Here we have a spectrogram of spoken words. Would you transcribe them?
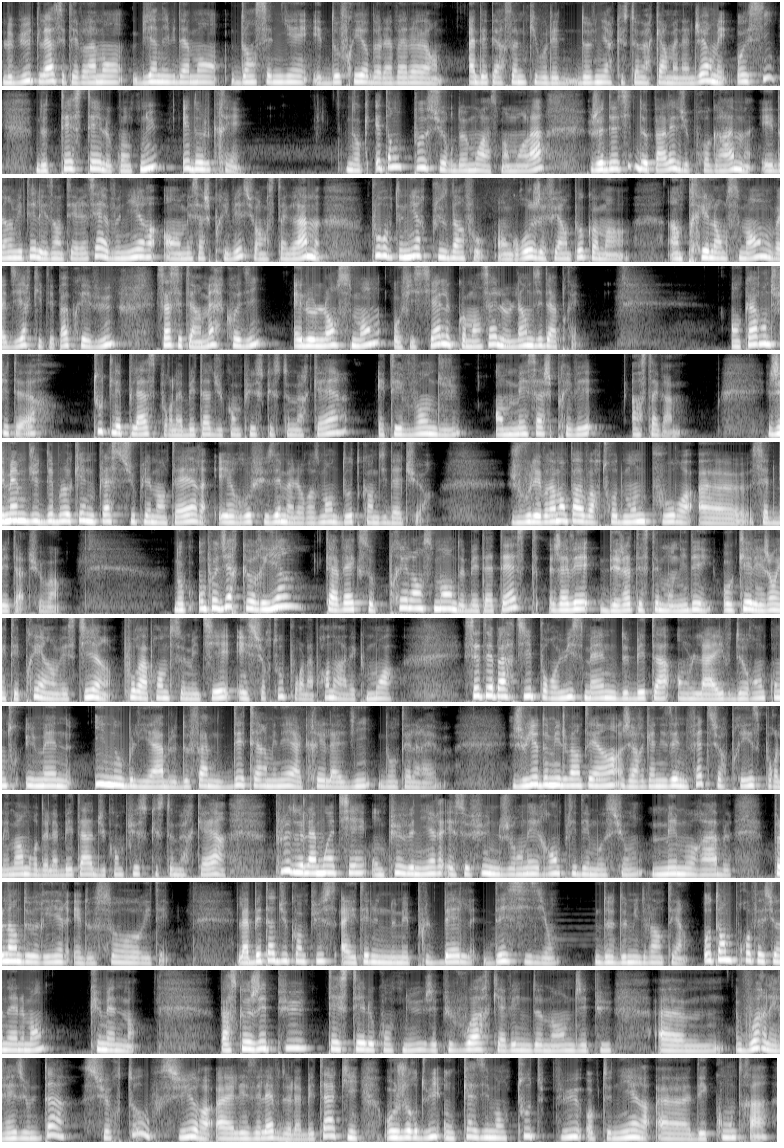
Le but là, c'était vraiment bien évidemment d'enseigner et d'offrir de la valeur à des personnes qui voulaient devenir Customer Care Manager, mais aussi de tester le contenu et de le créer. Donc étant peu sûr de moi à ce moment-là, je décide de parler du programme et d'inviter les intéressés à venir en message privé sur Instagram pour obtenir plus d'infos. En gros, j'ai fait un peu comme un, un pré-lancement, on va dire, qui n'était pas prévu. Ça, c'était un mercredi, et le lancement officiel commençait le lundi d'après. En 48 heures, toutes les places pour la bêta du campus Customer Care étaient vendues en message privé Instagram. J'ai même dû débloquer une place supplémentaire et refuser malheureusement d'autres candidatures. Je voulais vraiment pas avoir trop de monde pour euh, cette bêta, tu vois. Donc on peut dire que rien qu'avec ce pré-lancement de bêta test, j'avais déjà testé mon idée. Ok, les gens étaient prêts à investir pour apprendre ce métier et surtout pour l'apprendre avec moi. C'était parti pour 8 semaines de bêta en live, de rencontres humaines inoubliables, de femmes déterminées à créer la vie dont elles rêvent. Juillet 2021, j'ai organisé une fête surprise pour les membres de la bêta du campus Customer Care. Plus de la moitié ont pu venir et ce fut une journée remplie d'émotions, mémorable, plein de rires et de sororité. La bêta du campus a été l'une de mes plus belles décisions de 2021, autant professionnellement qu'humainement parce que j'ai pu tester le contenu, j'ai pu voir qu'il y avait une demande, j'ai pu euh, voir les résultats, surtout sur euh, les élèves de la bêta qui aujourd'hui ont quasiment toutes pu obtenir euh, des contrats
